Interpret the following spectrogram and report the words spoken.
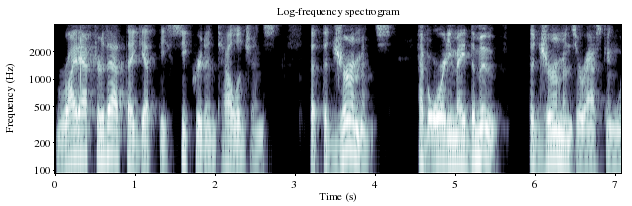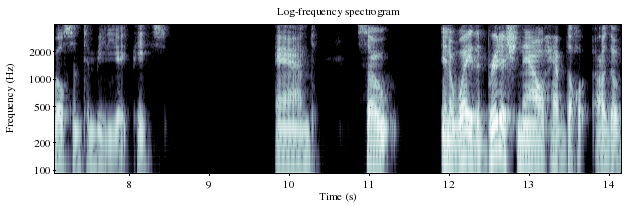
right after that, they get the secret intelligence that the Germans have already made the move. The Germans are asking Wilson to mediate peace. And so, in a way, the British now have the are the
